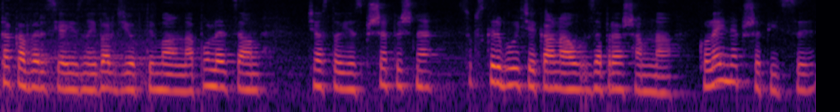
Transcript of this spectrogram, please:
Taka wersja jest najbardziej optymalna, polecam. Ciasto jest przepyszne. Subskrybujcie kanał, zapraszam na kolejne przepisy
